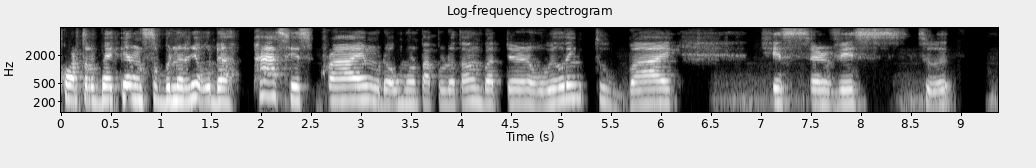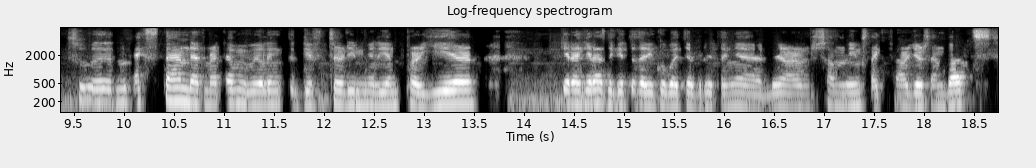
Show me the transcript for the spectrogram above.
quarterback yang sebenarnya udah past his prime, udah umur 42 tahun, but they're willing to buy his service to to an extent that mereka willing to give 30 million per year. Kira-kira segitu tadi gue baca beritanya. There are some names like Chargers and Bucks.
